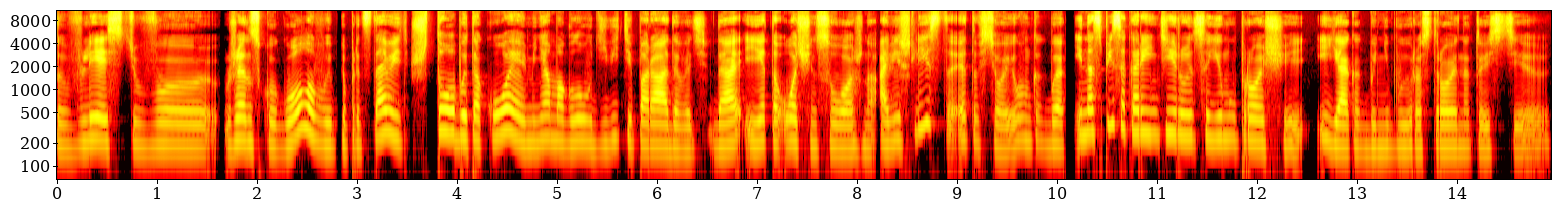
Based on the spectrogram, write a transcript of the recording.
влезть в женскую голову и представить, что бы такое меня могло удивить и порадовать, да, и это очень сложно. А виш-лист — это все, и он как бы и на список ориентируется ему проще, и я как бы не буду расстроена, то есть... Э,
